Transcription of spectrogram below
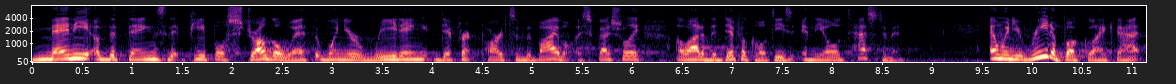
many of the things that people struggle with when you're reading different parts of the Bible, especially a lot of the difficulties in the Old Testament. And when you read a book like that,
